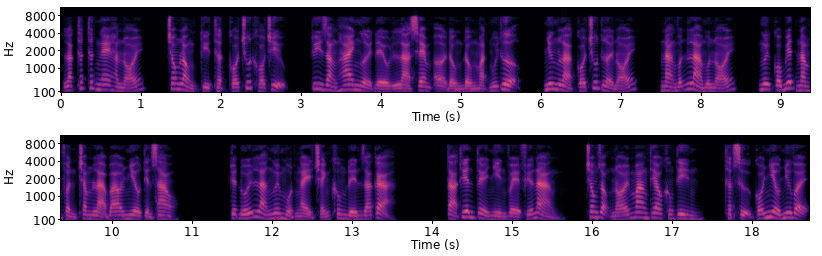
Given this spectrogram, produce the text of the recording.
Lạc thất thất nghe hắn nói, trong lòng kỳ thật có chút khó chịu, tuy rằng hai người đều là xem ở đồng đồng mặt mũi thượng, nhưng là có chút lời nói, nàng vẫn là muốn nói, ngươi có biết 5% là bao nhiêu tiền sao? Tuyệt đối là ngươi một ngày tránh không đến giá cả. Tả thiên tề nhìn về phía nàng, trong giọng nói mang theo không tin, thật sự có nhiều như vậy.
